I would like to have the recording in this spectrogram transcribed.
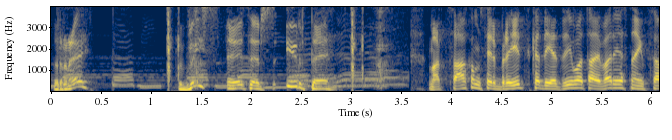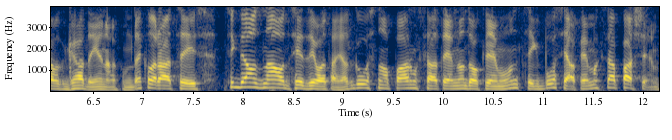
Re! Viss ēters ir te! Marta sākums ir brīdis, kad iedzīvotāji var iesniegt savas gada ienākuma deklarācijas, cik daudz naudas iedzīvotāji atgūs no pārmaksātiem nodokļiem un cik būs jāpiemaksā pašiem.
